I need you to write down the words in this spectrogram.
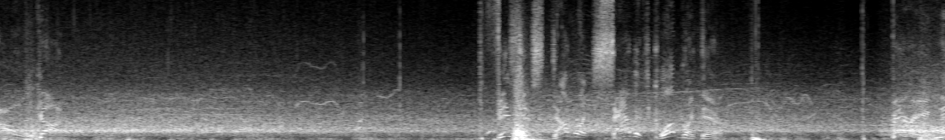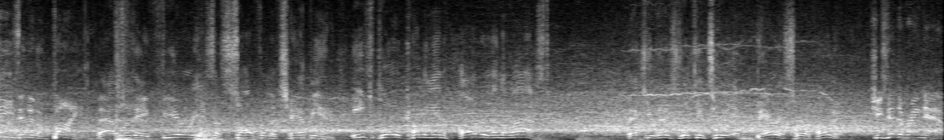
Oh, God. Vicious, downright savage club right there. Burying knees into the body. That was a furious assault from the champion. Each blow coming in harder than the last. Becky Lynch looking to embarrass her opponent. She's in the ring now.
